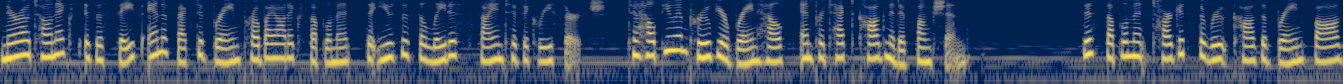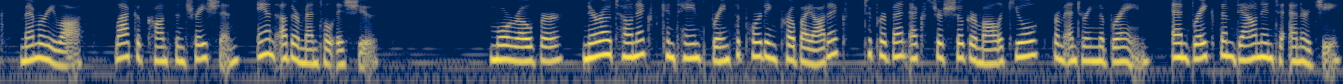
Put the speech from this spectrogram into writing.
NeuroTonix is a safe and effective brain probiotic supplement that uses the latest scientific research to help you improve your brain health and protect cognitive functions. This supplement targets the root cause of brain fog, memory loss, lack of concentration, and other mental issues. Moreover, NeuroTonix contains brain-supporting probiotics to prevent extra sugar molecules from entering the brain and break them down into energy.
